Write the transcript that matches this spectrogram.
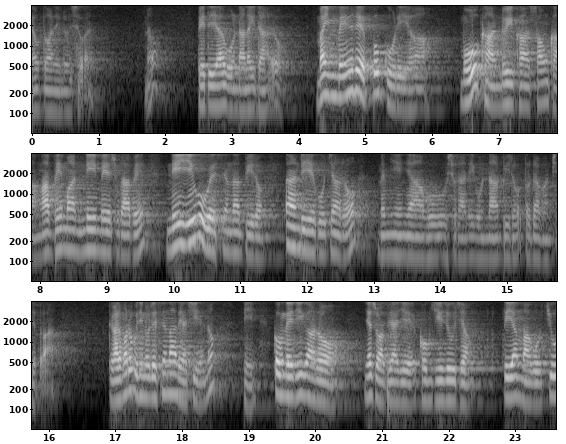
ရောက်သွားတယ်လို့ဆိုရတယ်နော်ဘယ်တရားကိုနားလိုက်တာတော့မိုက်မဲတဲ့ပုံကိုယ်တွေဟာ မိုးခါနှွေခါဆောင်းခါငါဘယ်မှာနေမယ်ဆိုတာပဲနေရေးကိုပဲစဉ်းစားပြီးတော့အန်တရေကိုကြတော့မမြင်ညာဘူးဆိုတာလေးကိုနားပြီးတော့သောတာပန်ဖြစ်သွားတယ်ဒါကြတော့တို့ဦးဇင်းတို့လည်းစဉ်းစားတရားရှိတယ်နော်အေးကုံတယ်ကြီးကတော့မြတ်စွာဘုရားရဲ့ဂုံကျေးဇူးကြောင့်တရားမှာကိုကြို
